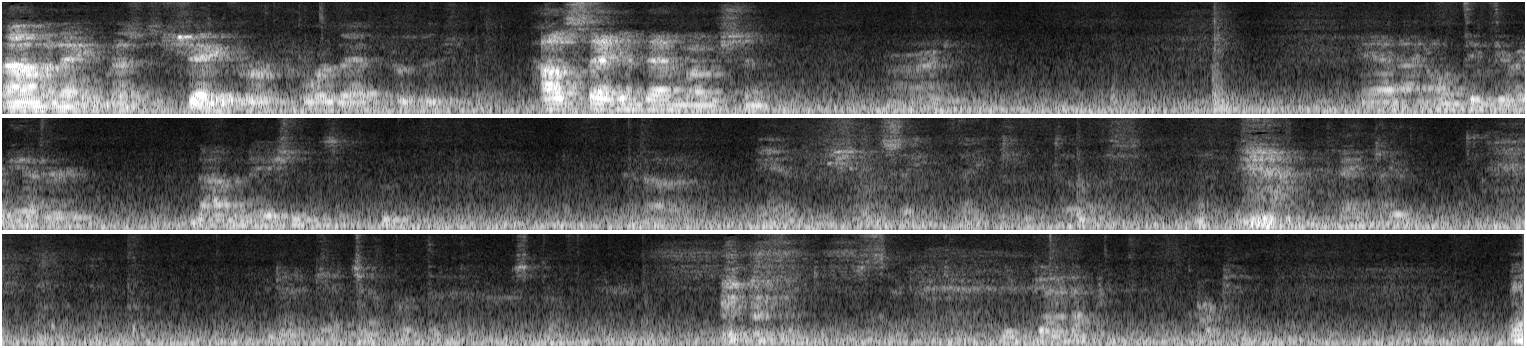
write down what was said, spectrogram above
nominate Mr. Schaefer for that position. I'll second that motion. Alrighty. And I don't think there are any other nominations. Uh, Andy should say thank you to us. Thank you. I gotta catch up with the stuff there. Executive secretary. You've got it? Okay. And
